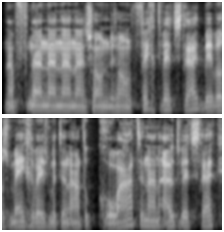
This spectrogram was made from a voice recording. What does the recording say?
Naar zo'n zo'n vechtwedstrijd? Ben je wel eens mee geweest met een aantal Kroaten naar een uitwedstrijd?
